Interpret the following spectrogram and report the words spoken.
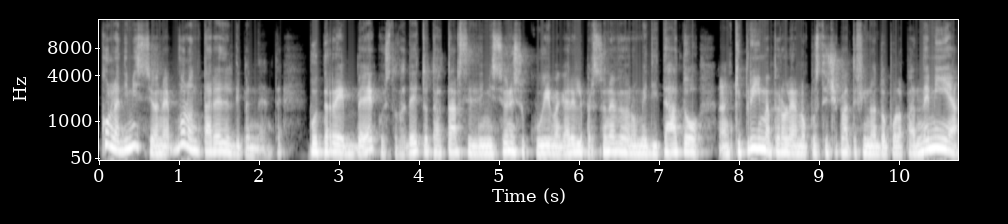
con la dimissione volontaria del dipendente. Potrebbe, questo va detto, trattarsi di dimissioni su cui magari le persone avevano meditato anche prima, però le hanno posticipate fino a dopo la pandemia,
